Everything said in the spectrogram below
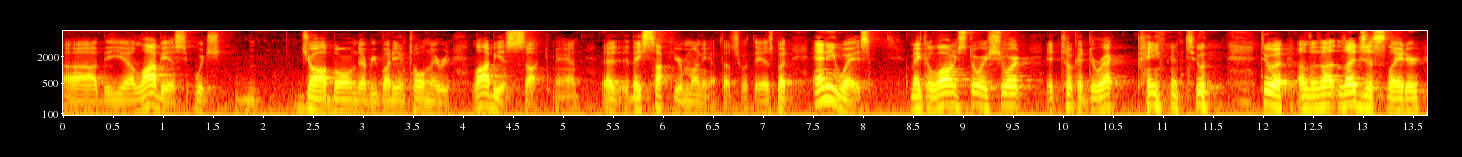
uh, the uh, lobbyists, which jawboned everybody and told them they were lobbyists suck, man. They suck your money up. That's what they is. But anyways, make a long story short, it took a direct payment to to a, a legislator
